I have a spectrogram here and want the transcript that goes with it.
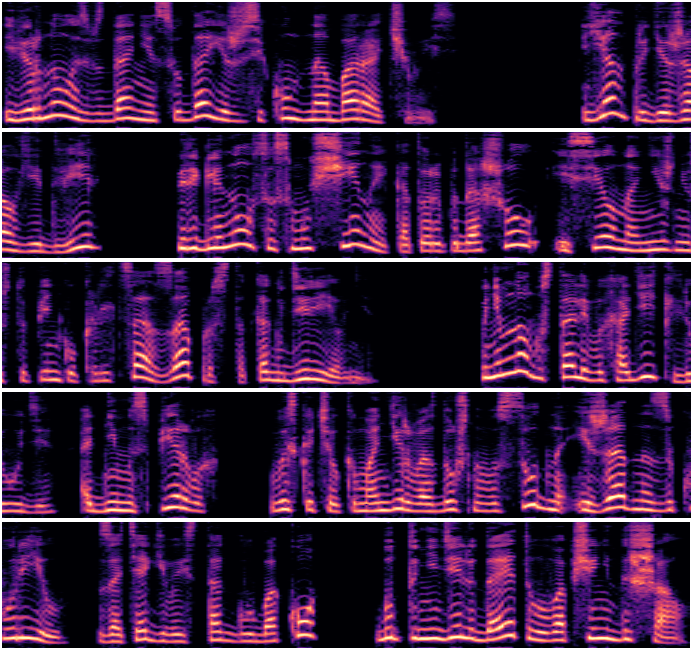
и вернулась в здание суда, ежесекундно оборачиваясь. Ян придержал ей дверь, переглянулся с мужчиной, который подошел и сел на нижнюю ступеньку крыльца запросто, как в деревне. Понемногу стали выходить люди. Одним из первых выскочил командир воздушного судна и жадно закурил, затягиваясь так глубоко, будто неделю до этого вообще не дышал.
